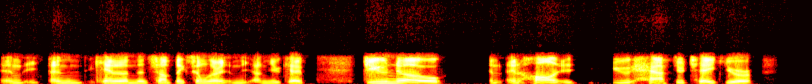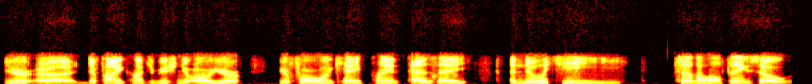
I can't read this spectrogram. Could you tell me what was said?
and and Canada, and then something similar in, in the UK. Do you know, in, in Holland, you have to take your your uh, defined contribution or your your 401k plan as a annuity. So the whole thing. So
